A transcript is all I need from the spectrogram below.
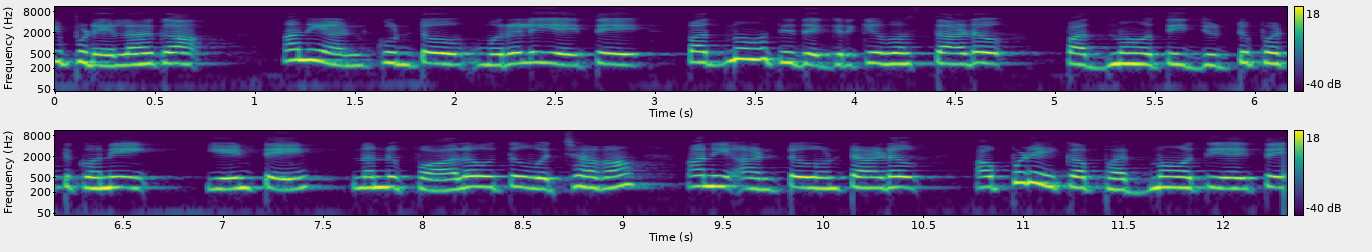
ఇప్పుడు ఎలాగా? అని అనుకుంటూ మురళి అయితే పద్మావతి దగ్గరికి వస్తాడు. పద్మావతి జుట్టు పట్టుకొని ఏంటే నన్ను ఫాలో అవుతూ వచ్చావా? అని అంటూ ఉంటాడు. అప్పుడే ఇక పద్మావతి అయితే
